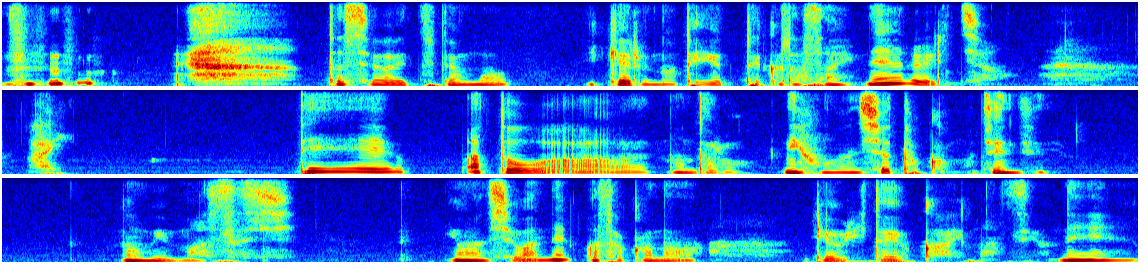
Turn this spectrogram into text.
私はいつでも行けるので言ってくださいね、ルリちゃん。で、あとは、なんだろう、日本酒とかも全然飲みますし。日本酒はね、お魚料理とよく合いますよね。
